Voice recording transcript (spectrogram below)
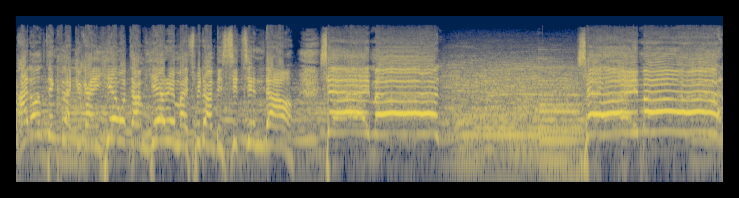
I don't think like you can hear what I'm hearing in my spirit and be sitting down. Say amen. Say amen.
